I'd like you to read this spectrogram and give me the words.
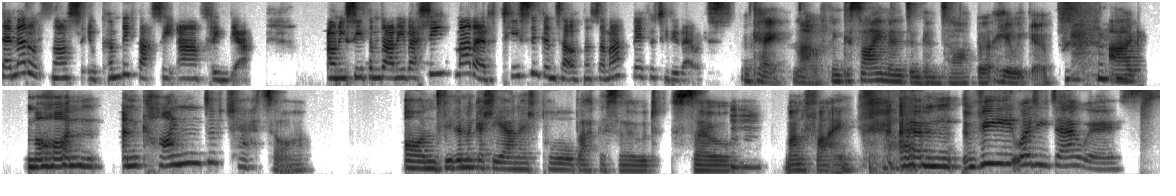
Thema'r wythnos yw cymdeithasu a ffrindiau. Awn ni syth amdani felly. Marer, ti sy'n gyntaf wythnos yma, beth wyt ti wedi ddewis? OK, nawr, fi'n gysau mynd yn gyntaf, but here we go. Ag mae hon yn kind of cheto, ond fi ddim yn gallu ennill pob episode, so mm -mm. mae'n ffain. Um, fi wedi dewis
